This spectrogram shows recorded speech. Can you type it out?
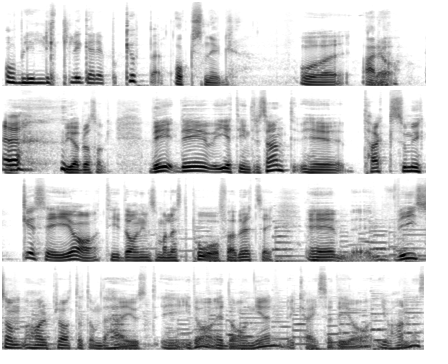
Och bli lyckligare på kuppen. Och snygg. Och bra. Eh, Och gör bra saker. Det, det är jätteintressant. Eh, tack så mycket säger jag till Daniel som har läst på och förberett sig. Eh, vi som har pratat om det här just eh, idag är Daniel, det är Kajsa, det är jag, Johannes.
